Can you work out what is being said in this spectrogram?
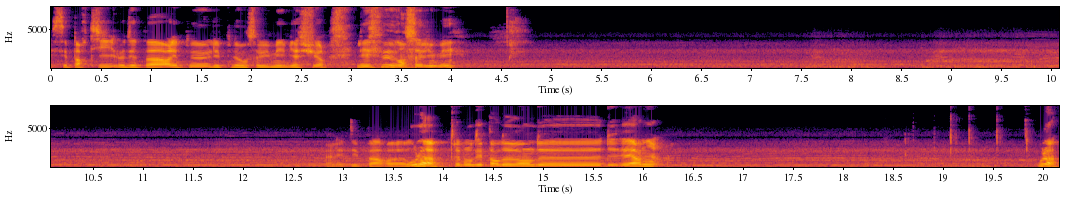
C'est parti, le départ, les pneus, les pneus vont s'allumer, bien sûr, les feux vont s'allumer. Allez, départ... Euh, oula Très bon départ devant de, de Vergne. Oula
